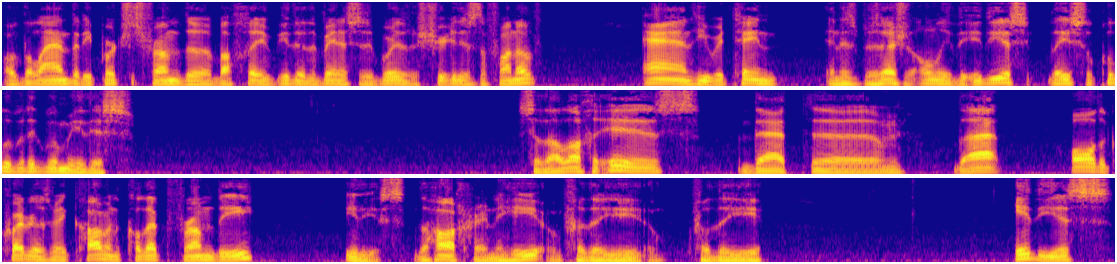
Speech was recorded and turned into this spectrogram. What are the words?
of the land that he purchased from the Bachlev, either the Benis is or Shir is the fun of, and he retained in his possession only the this. So the halacha is that um, that all the creditors may come and collect from the idios, the hachrenehi, for the for the idios,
